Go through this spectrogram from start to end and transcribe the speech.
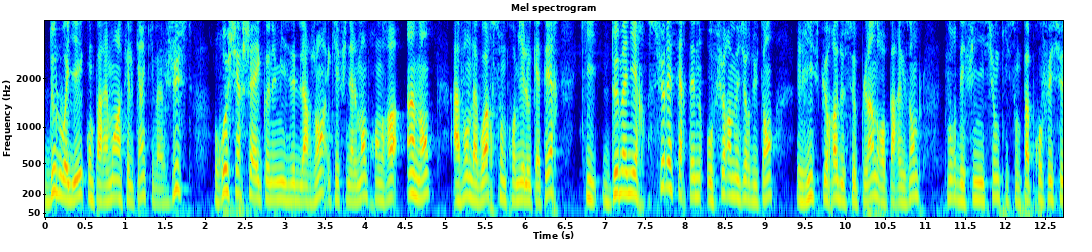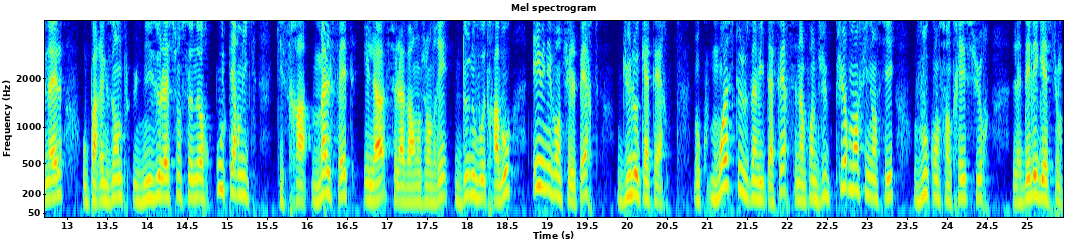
de loyer comparément à quelqu'un qui va juste rechercher à économiser de l'argent et qui finalement prendra un an avant d'avoir son premier locataire qui, de manière sûre et certaine, au fur et à mesure du temps, risquera de se plaindre par exemple pour des finitions qui ne sont pas professionnelles ou par exemple une isolation sonore ou thermique qui sera mal faite et là cela va engendrer de nouveaux travaux et une éventuelle perte du locataire. Donc moi ce que je vous invite à faire c'est d'un point de vue purement financier vous concentrer sur la délégation.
